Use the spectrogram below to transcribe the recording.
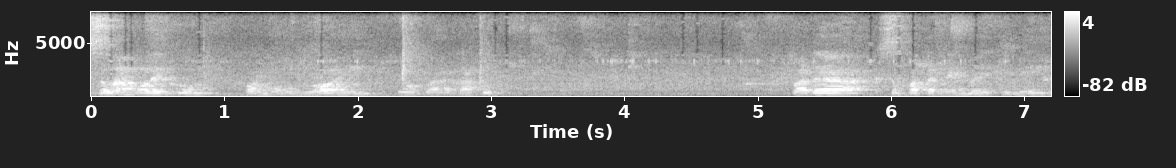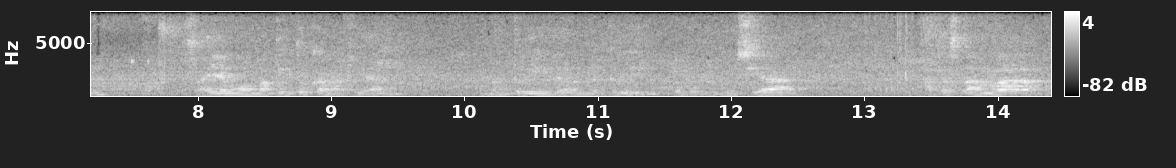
Assalamualaikum warahmatullahi wabarakatuh. Pada kesempatan yang baik ini, saya Muhammad Tito Kanafian, Menteri Dalam Negeri Republik Indonesia, atas nama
